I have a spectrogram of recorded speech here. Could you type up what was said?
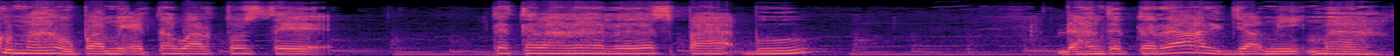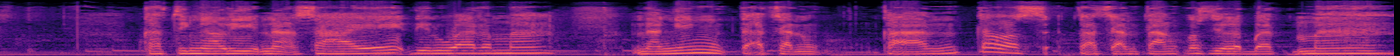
Kumah upami eta wartos teh tetelares Pak Bu? Dan teterang hari jami mah. katingali nak sae di luar mah. Nanging tak can kantos tak can tangkos di lebat mah.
